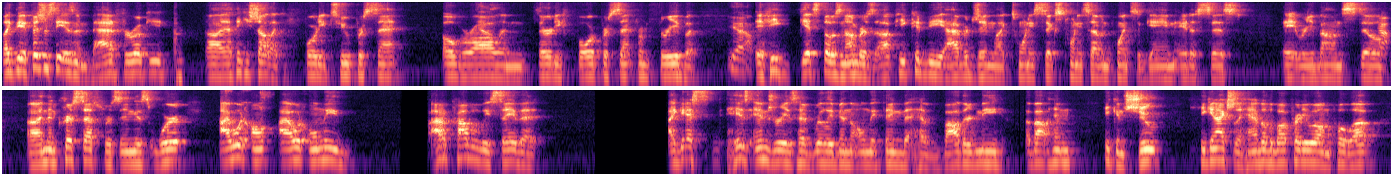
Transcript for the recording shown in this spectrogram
like the efficiency isn't bad for rookie. Uh, I think he shot like forty two percent overall and thirty four percent from three, but Yeah. if he gets those numbers up, he could be averaging like 26, 27 points a game, eight assists, eight rebounds still. Yeah. Uh, and then Kristaps Porzingis, we're I would I would only I would probably say that I guess his injuries have really been the only thing that have bothered me about him. He can shoot, he can actually handle the ball pretty well and pull up.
